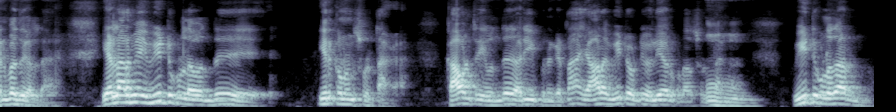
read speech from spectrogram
எண்பதுகளில். எல்லாருமே வீட்டுக்குள்ளே வந்து இருக்கணும்னு சொல்லிட்டாங்க. காவல்துறை வந்து அறிவிப்புன்னு கேட்டால் யாரும் வீட்டை விட்டு வெளியே வரக்கூடாதுன்னு சொல்லிட்டாங்க. வீட்டுக்குள்ளே தான் இருந்தோம்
